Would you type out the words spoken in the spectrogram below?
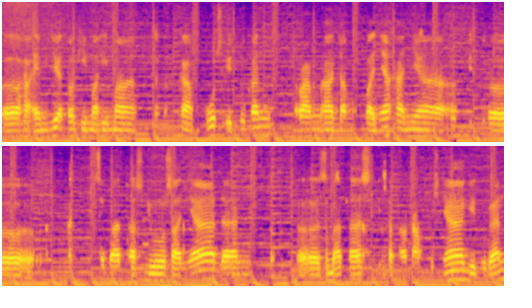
eh, HMJ atau hima-hima kampus itu kan ranah cakupannya hanya eh, sebatas jurusannya dan eh, sebatas internal kampusnya gitu kan.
